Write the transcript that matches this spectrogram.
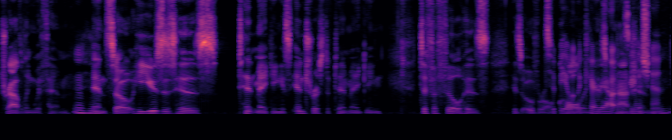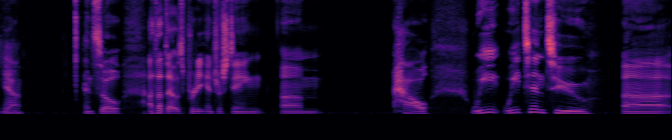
traveling with him, Mm-hmm. and so he uses his tent making, his interest of tent making, to fulfill his his overall To be able to calling, carry out his passion. mission, yeah. And so I thought that was pretty interesting. Um, how we we tend to uh,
